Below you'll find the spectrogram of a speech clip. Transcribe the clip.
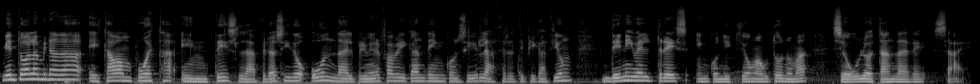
Bien, toda la mirada estaban puesta en Tesla, pero ha sido Honda el primer fabricante en conseguir la certificación de nivel 3 en conducción autónoma según los estándares SAE.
